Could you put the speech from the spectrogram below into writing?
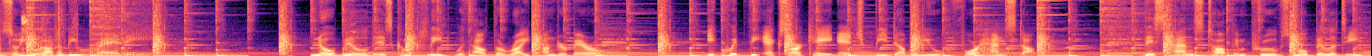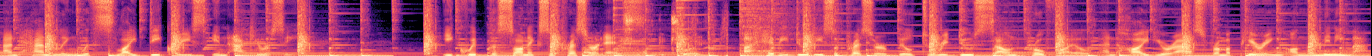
so you gotta be ready. No build is complete without the right underbarrel. Equip the XRK Edge BW for handstop. This handstop improves mobility and handling with slight decrease in accuracy. Equip the Sonic Suppressor S, a heavy-duty suppressor built to reduce sound profile and hide your ass from appearing on the mini-map.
